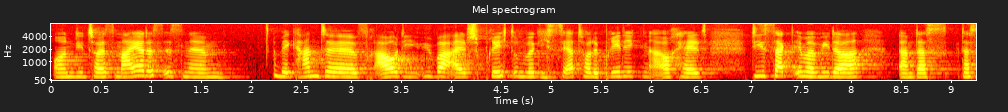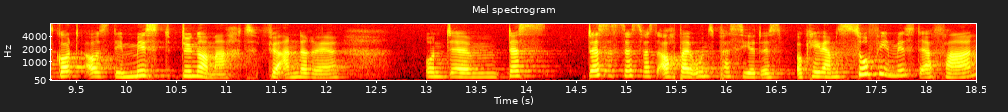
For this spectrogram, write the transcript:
Und die Joyce Meyer, das ist eine bekannte Frau, die überall spricht und wirklich sehr tolle Predigten auch hält, die sagt immer wieder, ähm, dass, dass Gott aus dem Mist Dünger macht für andere. Und ähm, das, das ist das, was auch bei uns passiert ist. Okay, wir haben so viel Mist erfahren.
